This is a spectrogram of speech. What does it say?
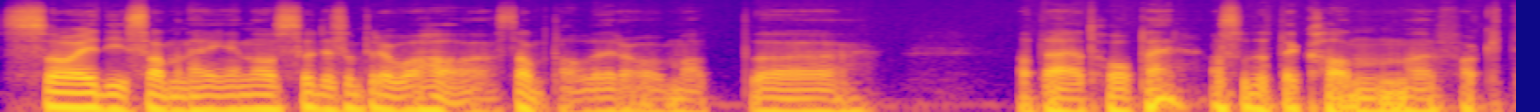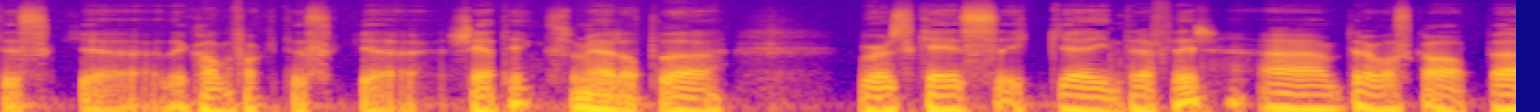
Så i de sammenhengene også liksom prøve å ha samtaler om at, uh, at det er et håp her. Altså dette kan faktisk, eh, det kan faktisk eh, skje ting som gjør at worst case ikke inntreffer. Uh, prøve å skape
